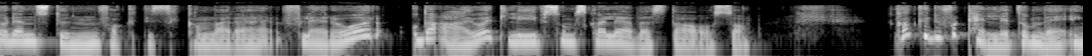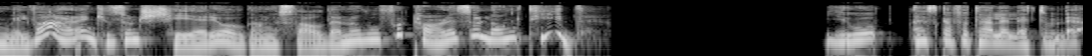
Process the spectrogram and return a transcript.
når den stunden faktisk kan være flere år, og det er jo et liv som skal leves da også. Kan ikke du fortelle litt om det, Ingvild, hva er det egentlig som skjer i overgangsalderen, og hvorfor tar det så lang tid? Jo, jeg skal fortelle litt om det.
